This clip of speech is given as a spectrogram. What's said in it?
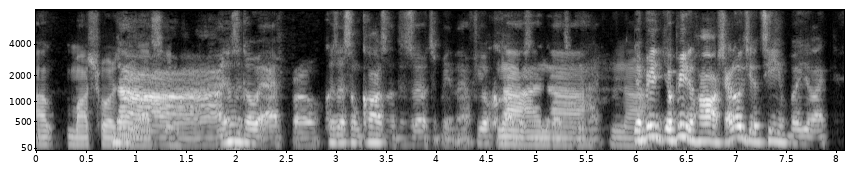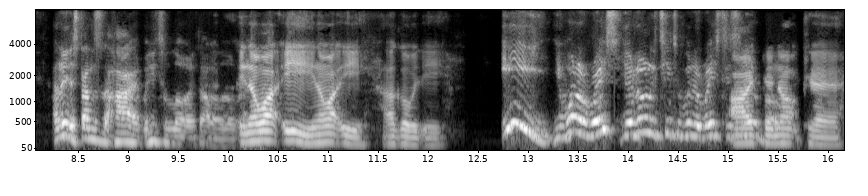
I'll, much worse than last year. Nah, it doesn't go with F, bro. Because there's some cars that deserve to be in F. Your car Nah, doesn't deserve to be nah, nah. You're being you're being harsh. I know it's your team, but you're like, I know your standards are high, but you need to lower it down a little. You know what? E. You know what? E. I'll go with E. E, you want to race? You're the only team to win a race this I year, do bro. not care.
